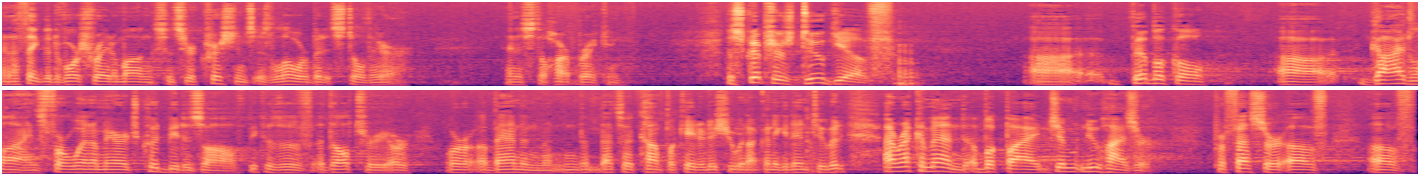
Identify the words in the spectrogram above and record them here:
And I think the divorce rate among sincere Christians is lower, but it's still there. And it's still heartbreaking. The scriptures do give uh, biblical uh, guidelines for when a marriage could be dissolved because of adultery or, or abandonment. And that's a complicated issue we're not going to get into. But I recommend a book by Jim Newheiser, professor of, of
